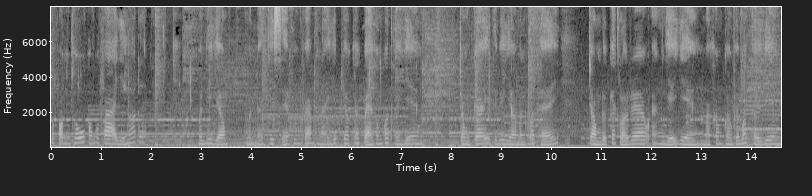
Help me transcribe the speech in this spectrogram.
có phân thuốc, không có pha gì hết á. Mình hy vọng mình đã chia sẻ phương pháp này giúp cho các bạn không có thời gian trồng cây, thì bây giờ mình có thể trồng được các loại rau ăn dễ dàng mà không cần phải mất thời gian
